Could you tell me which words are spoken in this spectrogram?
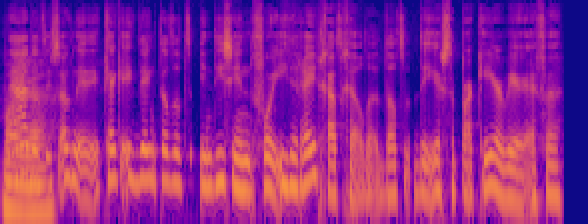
maar ja, dat eh, is ook. nee, Kijk, ik denk dat het in die zin voor iedereen gaat gelden. Dat de eerste paar keer weer even,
